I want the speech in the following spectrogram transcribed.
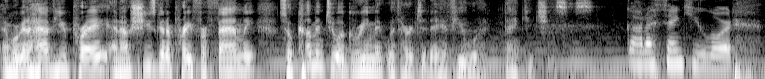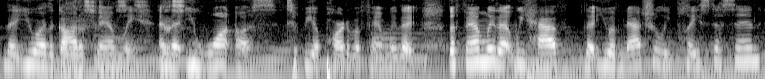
and we're going to have you pray and she's going to pray for family. So come into agreement with her today if you would. Thank you, Jesus. God, I thank you, Lord, that you are the God yes, of family Jesus. and yes, that you want us to be a part of a family. That the family that we have, that you have naturally placed us in,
